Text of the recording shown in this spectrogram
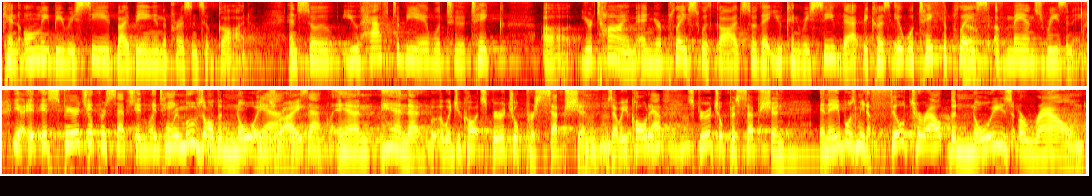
can only be received by being in the presence of God. And so you have to be able to take uh, your time and your place with God so that you can receive that because it will take the place of man's reasoning. Yeah, it, it Spiritual it- perception It, it take- removes all the noise, Yeah, right? exactly. And man, that would you call it spiritual perception? Is that what you called it? Yep, mhm. Spiritual perception enables me to filter out the noise around,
